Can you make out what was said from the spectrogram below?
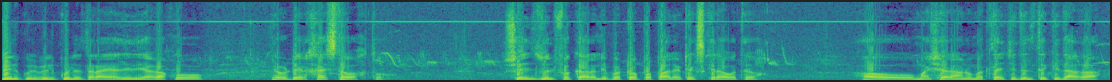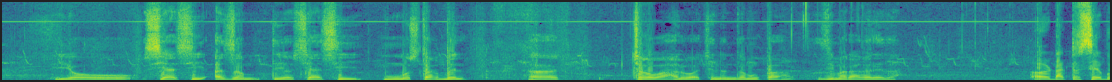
بالکل بالکل تر یاد دي هغه خو یو ډېر خسته وخت شهید ذوالفقار علی بټو په پالیټکس کې راوته او مشرانو مطلب چې دلته کې دغه یو سیاسي عزم د یو سیاسي مستقبل چغه وهل و چې نن زموږ په ذمہ راغلی ده ډاکټر صاحب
